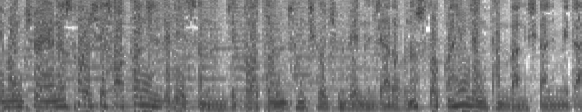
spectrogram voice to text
이번 주에는 서울시에서 어떤 일들이 있었는지 또 어떤 정책을 준비했는지 알아보는 수도권 행정탐방 시간입니다.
